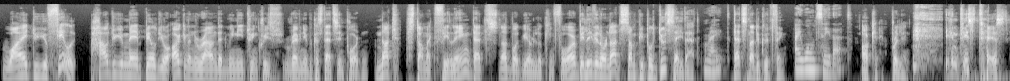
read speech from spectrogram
why do you feel how do you may build your argument around that we need to increase revenue because that's important? Not stomach feeling. That's not what we are looking for. Believe it or not, some people do say that. Right. That's not a good thing. I won't say that. Okay, brilliant. In this test,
